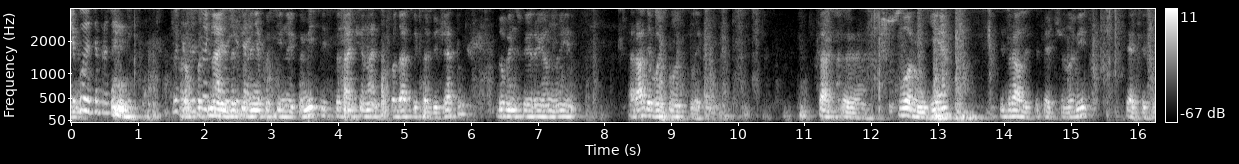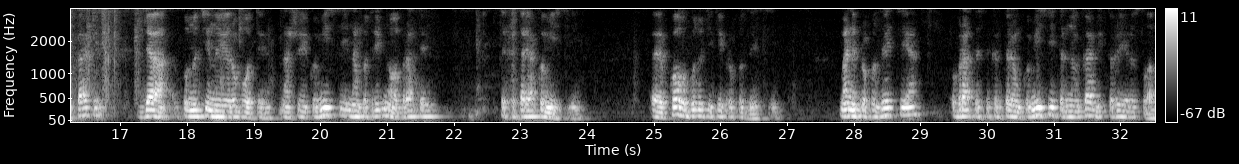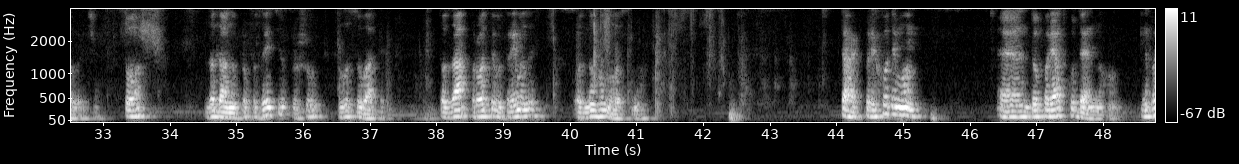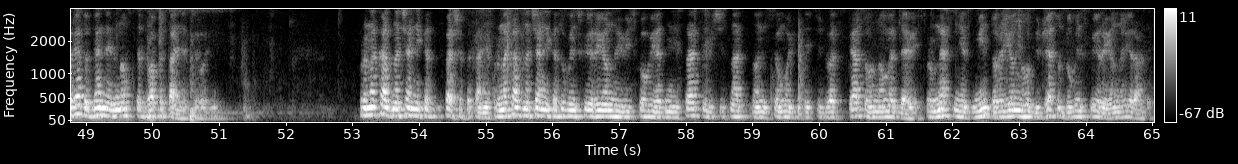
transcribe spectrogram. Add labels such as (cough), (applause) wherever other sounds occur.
Чи будете присутні? Будете присутні, Розпочинаємо то засідання сідайте. постійної комісії з питань фінансів, податків та бюджету Дубинської районної ради восьмого скликання. Так, е, кворум є, зібралися 5 чоловік, 5 депутатів. Для повноцінної роботи нашої комісії нам потрібно обрати секретаря комісії. Е, В кого будуть які пропозиції? У мене пропозиція обрати секретарем комісії Терновика Віктора Ярославовича. Хто за дану пропозицію, прошу голосувати. Хто за, проти, утримались одноголосно. Так, переходимо е, до порядку денного. На порядок денний вносяться два питання сьогодні. Про наказ начальника, перше питання. Про наказ начальника Дубинської районної військової адміністрації від 16.07.2025 номер 9 про внесення змін до районного бюджету Дубинської районної ради.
